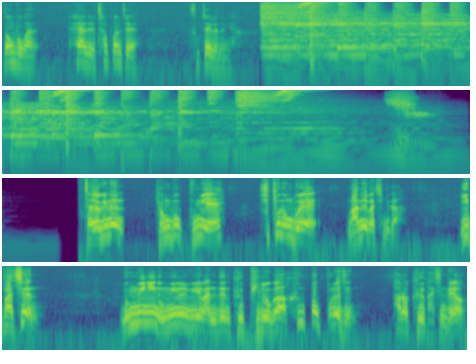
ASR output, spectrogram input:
농부가 해야 될 첫 번째 숙제거든요. 자 여기는 경북 구미의 슈퍼농부의 마늘밭입니다 이 밭은 농민이 농민을 위해 만든 그 비료가 흠뻑 뿌려진 바로 그 밭인데요.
